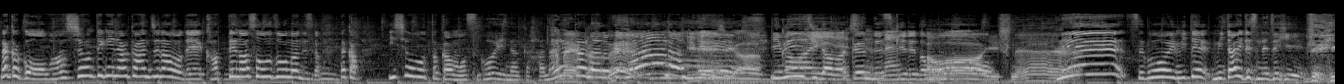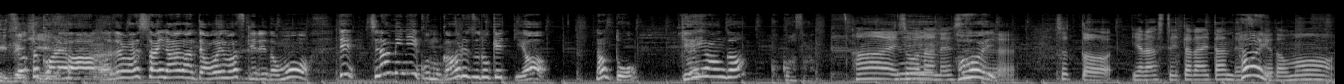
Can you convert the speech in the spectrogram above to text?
なんかこうファッション的な感じなので勝手な想像なんですが、なんか衣装とかもすごいなんか華やかなのかななんてね。イメージが。湧くんですけれども。いいですね。ねえすごい見てみたいですねぜひ。ぜひぜひ。ちょっとこれはお邪魔したいななんて思いますけれども。でちなみにこのガールズロケッティアなんと原案がココアさん。はいそうなんです、はいちょっとやらせていただいたんですけども、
